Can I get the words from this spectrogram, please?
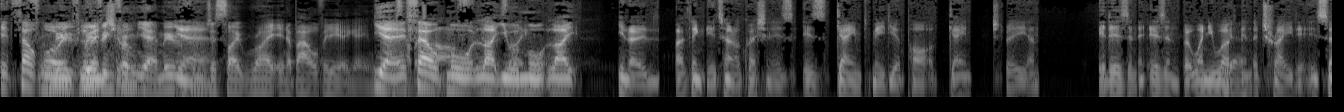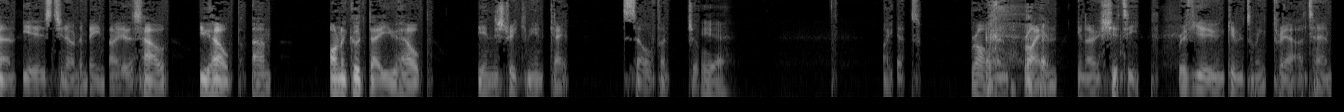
it felt more move- influential. moving from yeah, moving Yeah. from just like writing about video games. yeah, it just having a felt more like you were more like you know. I think the eternal question is: is games media part of the game industry? And it is and it isn't. But when you're working Yeah. in the trade, it, it certainly is. Do you know what I mean? Like, it's how you help. Um, on a good day, you help the industry communicate itself and Yeah. I guess, rather than writing you know a shitty review and giving something three out of ten.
